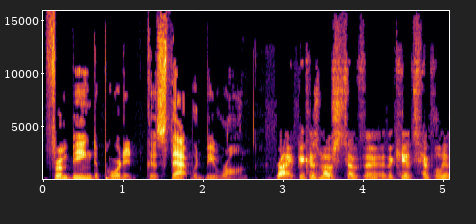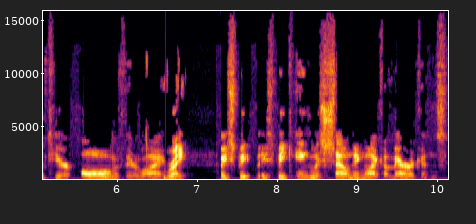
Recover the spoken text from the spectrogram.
from being deported because that would be wrong. Right, because most of the, the kids have lived here all of their lives. Right. They speak they speak English sounding like Americans,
